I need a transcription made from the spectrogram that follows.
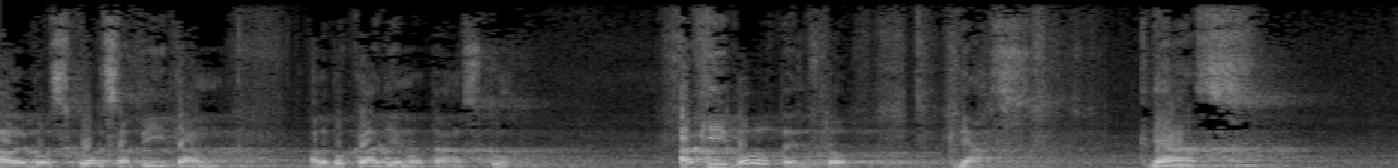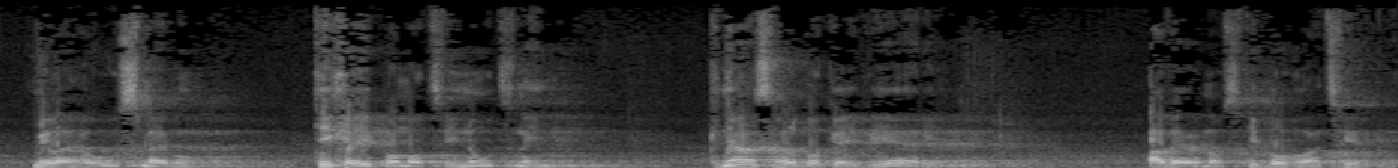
Alebo skôr sa pýtam, alebo kladiem otázku, aký bol tento kňaz? Kňaz milého úsmevu, tichej pomoci núdznym, kňaz hlbokej viery a vernosti Bohu a cirkvi.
